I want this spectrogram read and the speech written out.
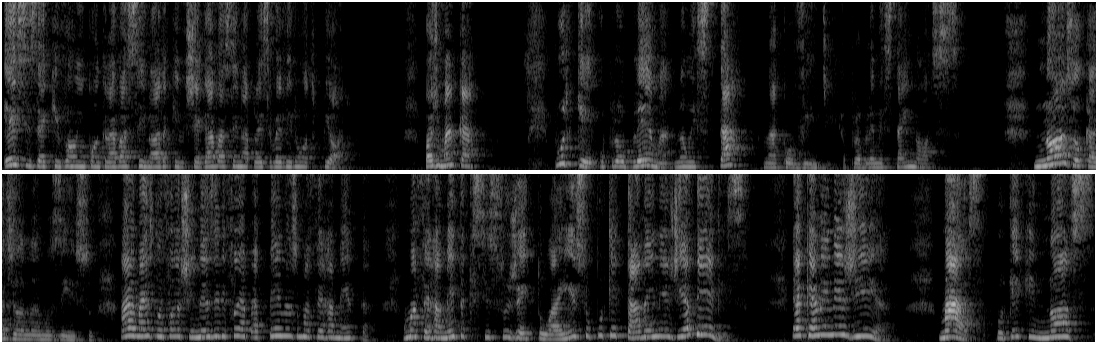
esses é que vão encontrar vacina. Na hora que chegar a vacina para esse, vai vir um outro pior. Pode marcar. Porque o problema não está na Covid, o problema está em nós. Nós ocasionamos isso. Ah, mas não foi o chinês, ele foi apenas uma ferramenta. Uma ferramenta que se sujeitou a isso porque está na energia deles. É aquela energia. Mas, por que que nós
